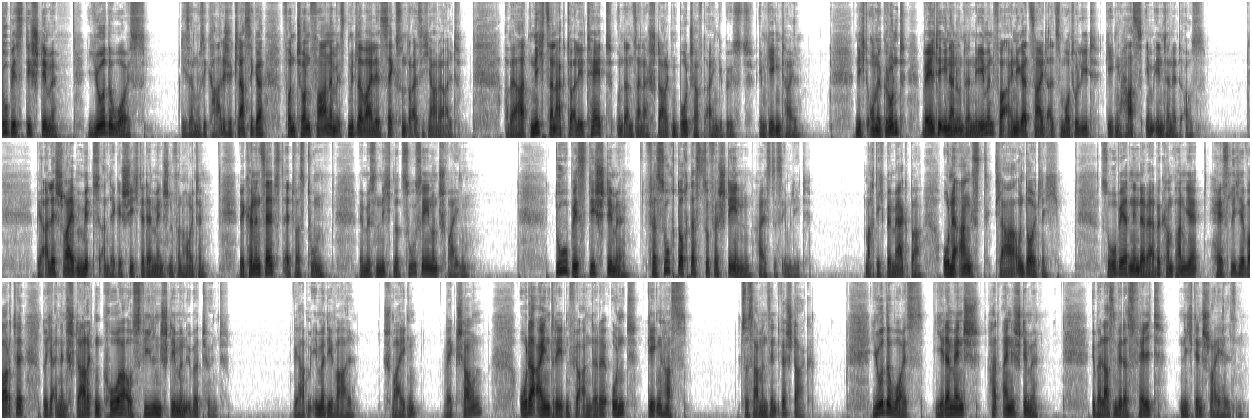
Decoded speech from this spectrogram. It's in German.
Du bist die Stimme. You're the Voice. Dieser musikalische Klassiker von John Farnham ist mittlerweile 36 Jahre alt. Aber er hat nichts an Aktualität und an seiner starken Botschaft eingebüßt. Im Gegenteil. Nicht ohne Grund wählte ihn ein Unternehmen vor einiger Zeit als Mottolied gegen Hass im Internet aus. Wir alle schreiben mit an der Geschichte der Menschen von heute. Wir können selbst etwas tun. Wir müssen nicht nur zusehen und schweigen. Du bist die Stimme. Versuch doch das zu verstehen, heißt es im Lied. Mach dich bemerkbar, ohne Angst, klar und deutlich. So werden in der Werbekampagne hässliche Worte durch einen starken Chor aus vielen Stimmen übertönt. Wir haben immer die Wahl: Schweigen, wegschauen oder eintreten für andere und gegen Hass. Zusammen sind wir stark. You're the voice. Jeder Mensch hat eine Stimme. Überlassen wir das Feld nicht den Schreihälsen.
